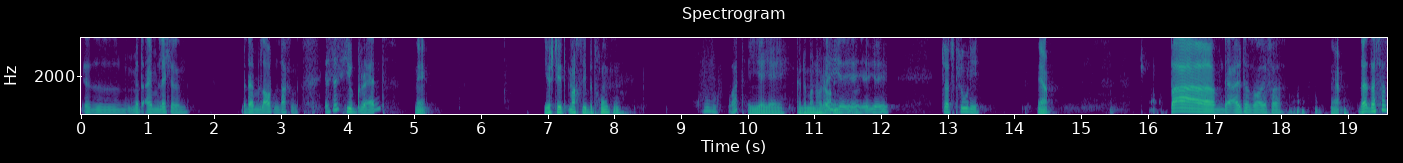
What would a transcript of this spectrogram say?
Mit einem Lächeln. Mit einem lauten Lachen. Ist es Hugh Grant? Nee. Hier steht, mach sie betrunken. Uh, what? Eieiei. Könnte man heute auch nicht. Eieieiei. George Clooney. Ja, Bam, der alte Säufer. ja. Da, das hat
